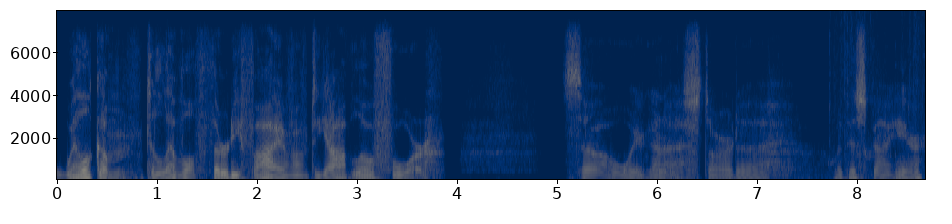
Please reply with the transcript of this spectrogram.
Welcome to level 35 of Diablo 4. So we're gonna start uh, with this guy here.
